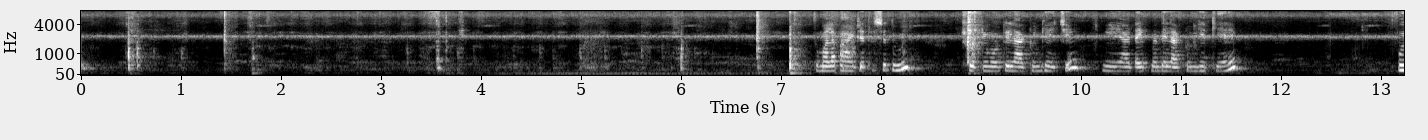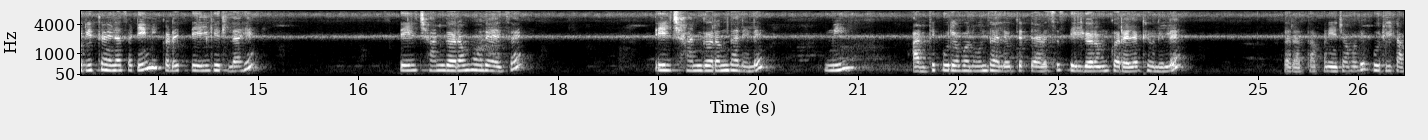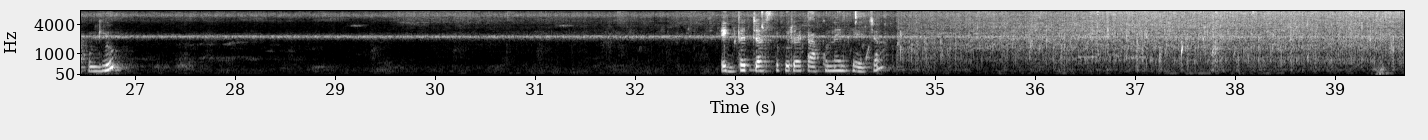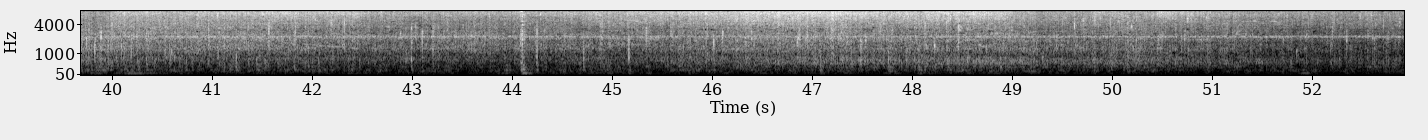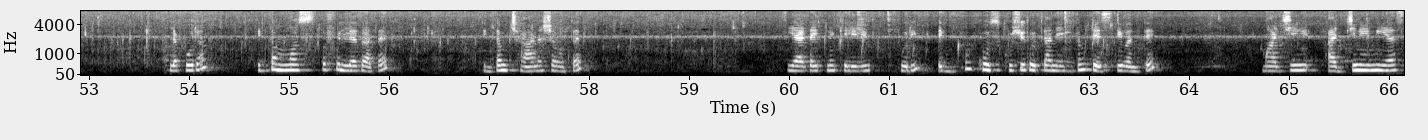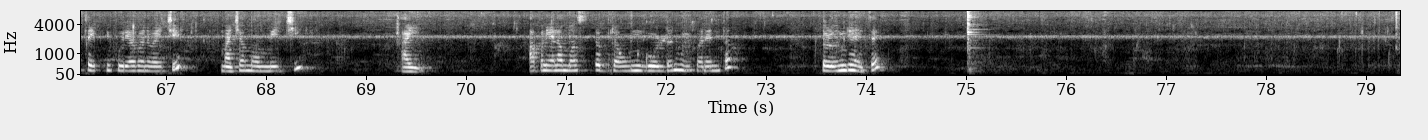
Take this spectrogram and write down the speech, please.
तुम्हाला पाहिजे तसे तुम्ही छोटी मोठी लाटून घ्यायची. मी या टाईपमध्ये लाटून घेतली आहे. पुरी तळण्यासाठी मी कडे तेल घेतलं आहे. तेल छान गरम होऊ द्यायचं आहे तेल छान गरम झालेलं आहे. मी अर्धे पुऱ्या बनवून झाले होते त्यावेळेसच तेल गरम करायला ठेवलेलं. आहे तर आता आपण याच्यामध्ये पुरी टाकून घेऊ. एकदाच जास्त पुऱ्या टाकून नाही घ्यायच्या आपल्या पुऱ्या एकदम मस्त फुलल्या जात आहेत. एकदम छान अशा होत आहेत. या टाईपने केलेली पुरी एकदम खुसखुशीत होते आणि एकदम टेस्टी बनते. माझी आजी नेहमी याच टाईपनी पुऱ्या बनवायची माझ्या मम्मीची आई. आपण याला मस्त ब्राऊन गोल्डन होईपर्यंत तळून घ्यायचं आहे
